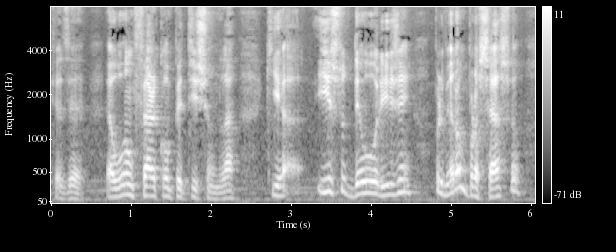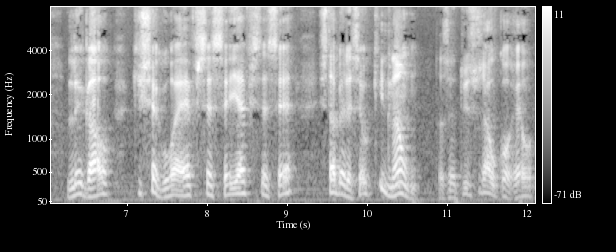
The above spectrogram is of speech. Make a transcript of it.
quer dizer, é o unfair competition lá, que uh, isso deu origem, primeiro, a um processo legal que chegou à FCC e a FCC estabeleceu que não, tá certo? Isso já ocorreu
